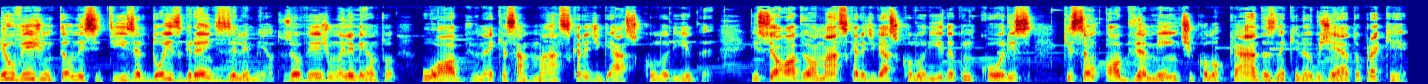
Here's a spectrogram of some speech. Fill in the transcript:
Eu vejo então nesse teaser dois grandes elementos. Eu vejo um elemento, o óbvio, né, que é essa máscara de gás colorida. Isso é óbvio, é uma máscara de gás colorida com cores que são obviamente colocadas naquele objeto para quê?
